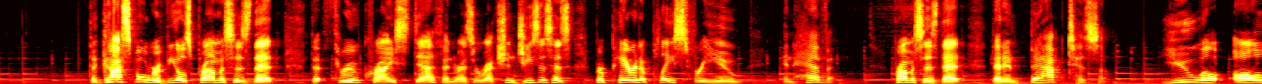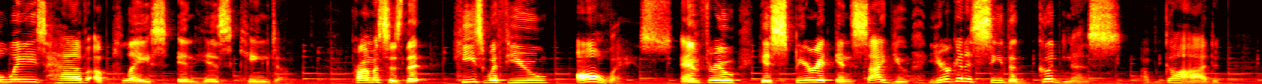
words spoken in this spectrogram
The gospel reveals promises that, that through Christ's death and resurrection, Jesus has prepared a place for you in heaven. Promises that, that in baptism, you will always have a place in his kingdom. Promises that he's with you always. And through his spirit inside you, you're going to see the goodness of God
